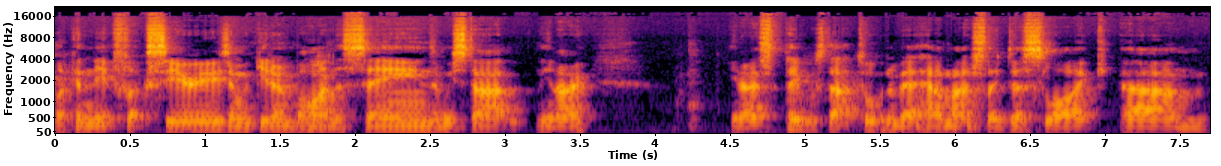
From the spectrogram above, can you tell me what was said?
like a Netflix series, and we get in behind the scenes and we start, you know, you know, people start talking about how much they dislike um,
